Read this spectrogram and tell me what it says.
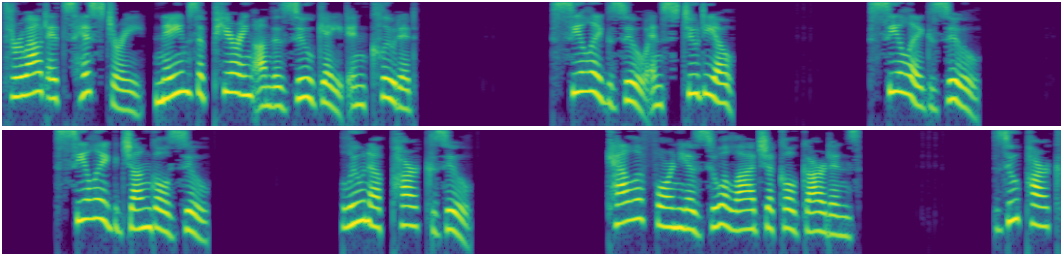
Throughout its history, names appearing on the zoo gate included Selig Zoo and Studio Selig Zoo Selig Jungle Zoo Luna Park Zoo California Zoological Gardens Zoo Park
